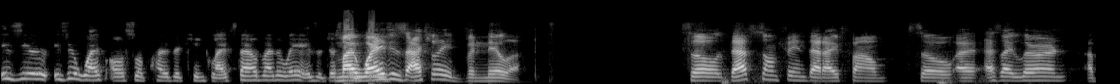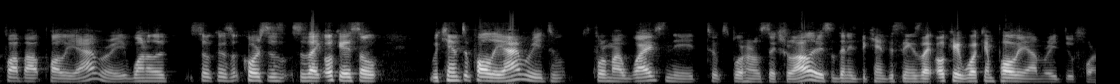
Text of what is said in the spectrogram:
is your is your wife also a part of your kink lifestyle? By the way, is it just My something- wife is actually vanilla. So that's something that I found. So uh, as I learned about polyamory, one of the so because of course it's, so like okay, so we came to polyamory to for my wife's need to explore her own sexuality. So then it became this thing. It's like okay, what can polyamory do for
